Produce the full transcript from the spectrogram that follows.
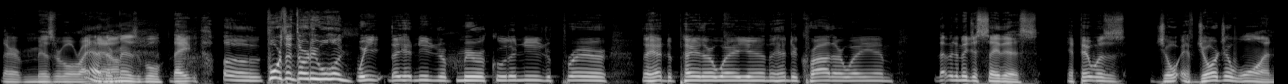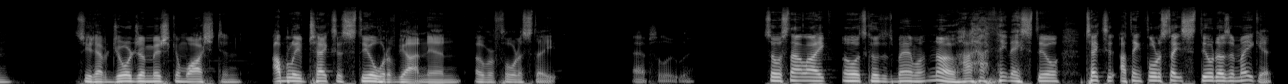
they're miserable right yeah, now. they're miserable. They uh fourth and thirty one. We they needed a miracle. They needed a prayer. They had to pay their way in. They had to cry their way in. Let me, let me just say this: if it was if Georgia won, so you'd have Georgia, Michigan, Washington. I believe Texas still would have gotten in over Florida State. Absolutely. So it's not like oh, it's because it's Bama. No, I, I think they still Texas. I think Florida State still doesn't make it.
